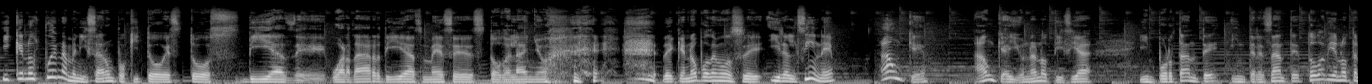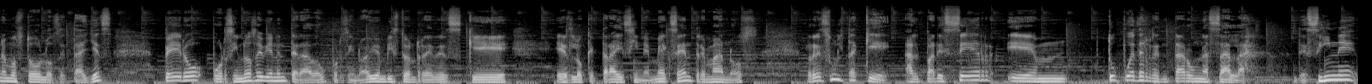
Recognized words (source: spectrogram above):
y que nos pueden amenizar un poquito estos días de guardar días, meses, todo el año de que no podemos eh, ir al cine, aunque, aunque hay una noticia importante, interesante, todavía no tenemos todos los detalles, pero por si no se habían enterado, por si no habían visto en redes qué es lo que trae Cinemex entre manos, resulta que al parecer em, tú puedes rentar una sala de cine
